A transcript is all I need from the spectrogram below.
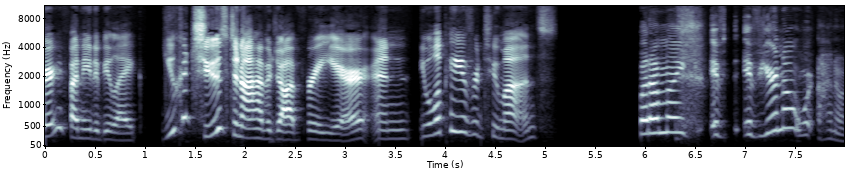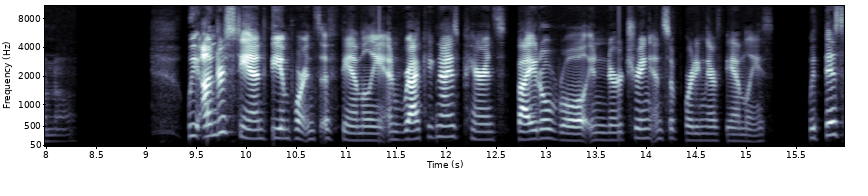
very funny to be like, you could choose to not have a job for a year and you will pay you for two months. But I'm like, if if you're not, wor- I don't know. We understand the importance of family and recognize parents' vital role in nurturing and supporting their families. With this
